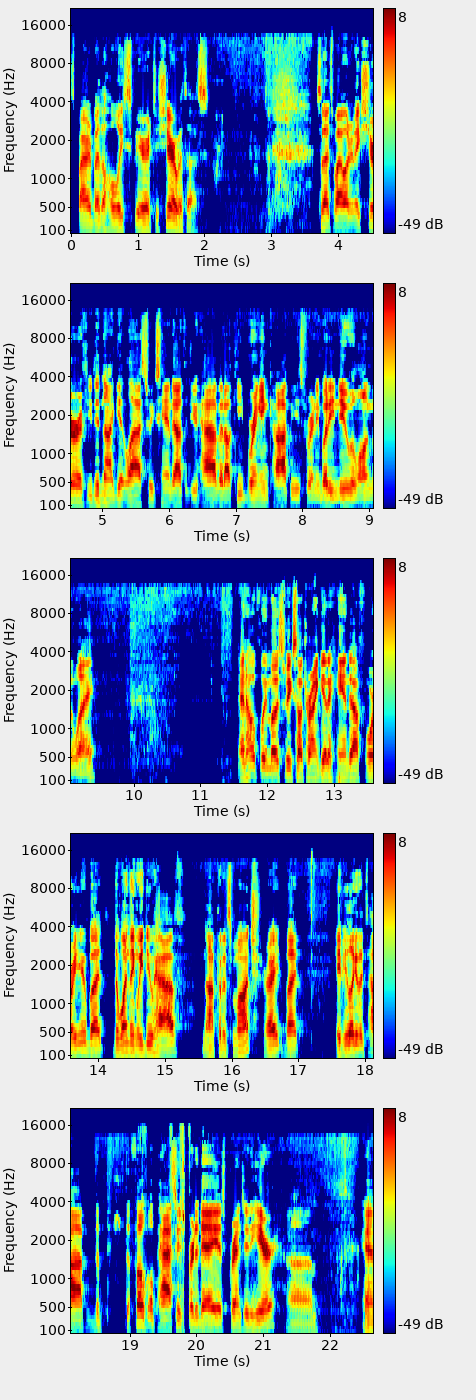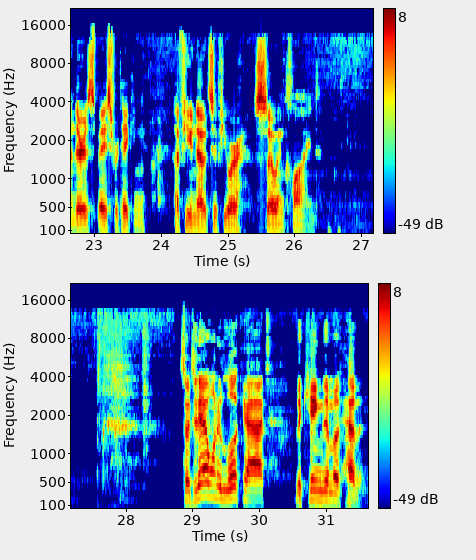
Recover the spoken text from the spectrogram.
inspired by the Holy Spirit to share with us. So that's why I want to make sure if you did not get last week's handout that you have it. I'll keep bringing copies for anybody new along the way. And hopefully most weeks I'll try and get a handout for you. But the one thing we do have, not that it's much, right? But if you look at the top, the, the focal passage for today is printed here. Um, and there is space for taking a few notes if you are so inclined. So today I want to look at the kingdom of heaven.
